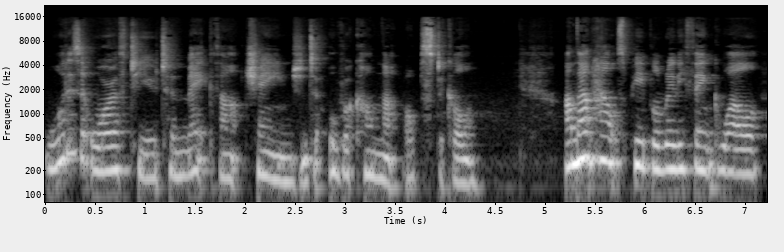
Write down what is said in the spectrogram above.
what is it worth to you to make that change and to overcome that obstacle? And that helps people really think, well,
